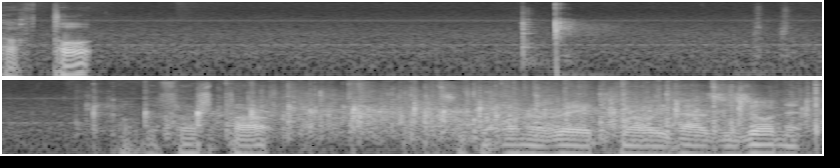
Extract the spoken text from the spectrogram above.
Tough pot. Got the first part to get on a red while he has his on it.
